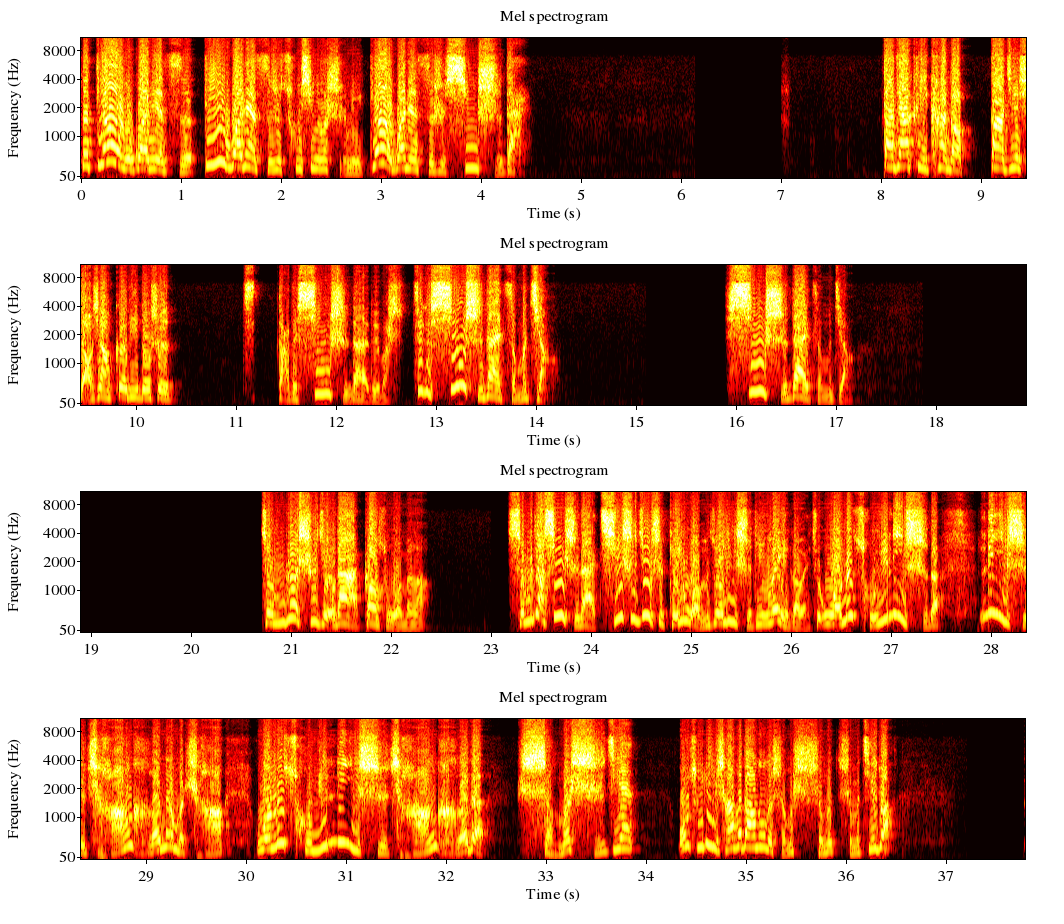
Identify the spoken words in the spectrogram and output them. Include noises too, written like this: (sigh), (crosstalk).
那第二个关键词，第一个关键词是初心和使命，第二个关键词是新时代。大家可以看到，大街小巷各地都是打的新时代，对吧？这个新时代怎么讲？新时代怎么讲？整个十九大告诉我们了。什么叫新时代？其实就是给我们做历史定位，各位，就我们处于历史的历史长河那么长，我们处于历史长河的什么时间？我们处于历史长河当中的什么什么什么阶段？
